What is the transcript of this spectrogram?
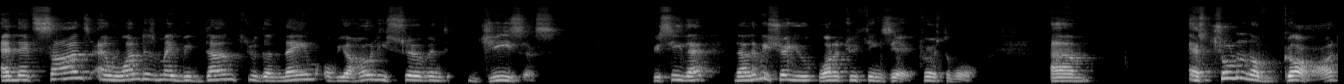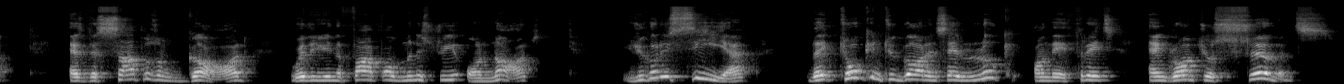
and that signs and wonders may be done through the name of your holy servant Jesus. You see that? Now, let me show you one or two things here. First of all, um, as children of God, as disciples of God, whether you're in the fivefold ministry or not, you got to see here, they're talking to God and say, Look on their threats and grant your servants.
